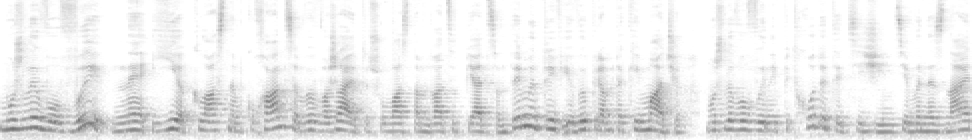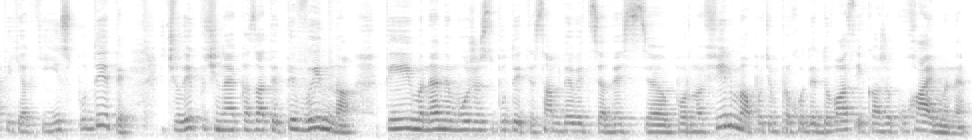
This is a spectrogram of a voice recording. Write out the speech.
можливо, ви не є класним коханцем, ви вважаєте, що у вас там 25 сантиметрів і ви прям такий мачо. Можливо, ви не підходите цій жінці, ви не знаєте, як її збудити. Чоловік починає казати, ти винна, ти мене не можеш збудити. Сам дивиться десь е, порнофільми, а потім приходить до вас і каже, кохай мене.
